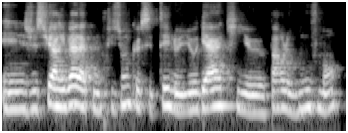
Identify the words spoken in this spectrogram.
Et je suis arrivée à la conclusion que c'était le yoga qui, euh, par le mouvement,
